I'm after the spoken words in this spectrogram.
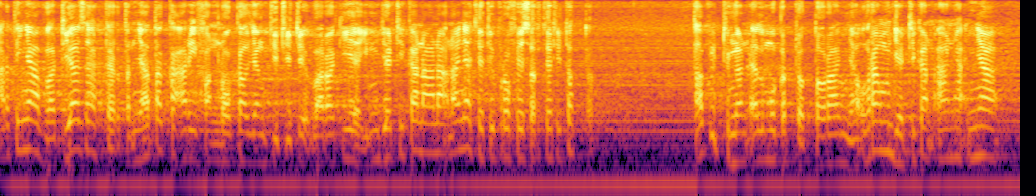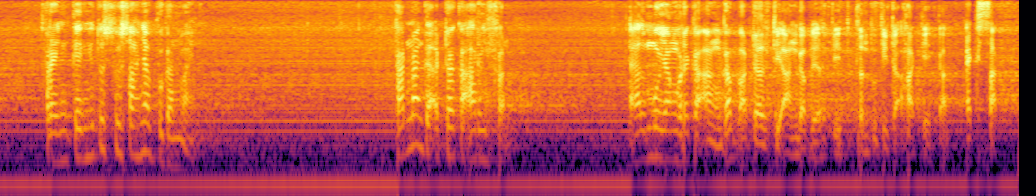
Artinya apa? Dia sadar ternyata kearifan lokal yang dididik para kiai menjadikan anak-anaknya jadi profesor jadi dokter. Tapi dengan ilmu kedoktorannya orang menjadikan anaknya ranking itu susahnya bukan main. Karena nggak ada kearifan. Ilmu yang mereka anggap adalah dianggap ya tentu tidak hakikat. Eksak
